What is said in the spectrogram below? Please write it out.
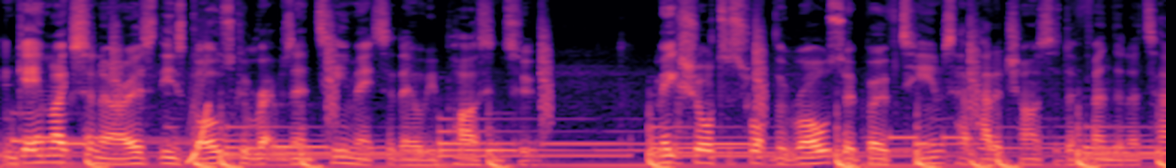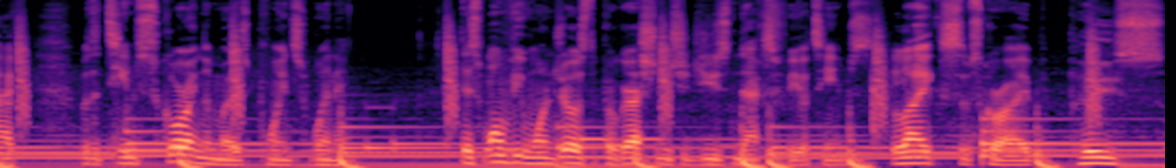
In game-like scenarios, these goals could represent teammates that they will be passing to. Make sure to swap the roles so both teams have had a chance to defend and attack, with the team scoring the most points winning. This 1v1 drill is the progression you should use next for your teams. Like, subscribe, peace.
